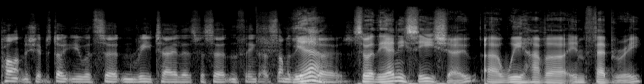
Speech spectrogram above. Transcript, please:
partnerships, don't you, with certain retailers for certain things at some of these yeah. shows? So at the NEC show, uh, we have a in February.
